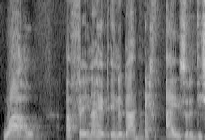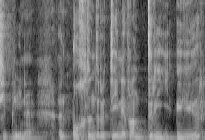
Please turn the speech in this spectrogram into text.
Wauw. Avena heeft inderdaad echt ijzeren discipline. Een ochtendroutine van drie uur.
